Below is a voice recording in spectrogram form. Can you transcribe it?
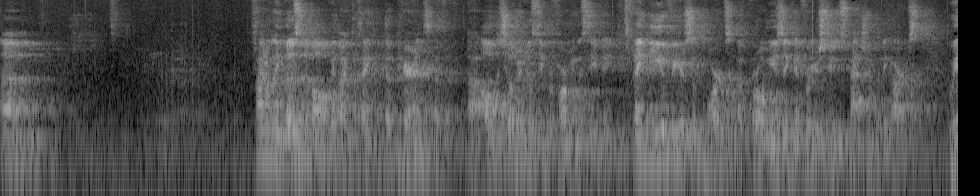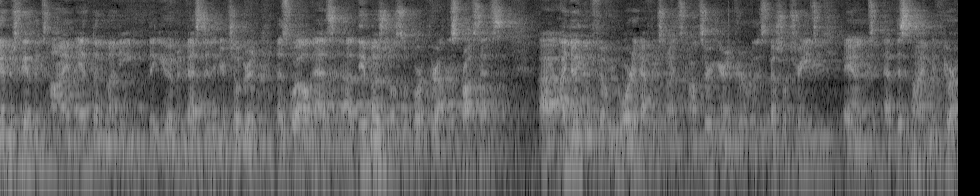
Um, finally, most of all, we'd like to thank the parents of uh, all the children you'll see performing this evening. Thank you for your support of choral music and for your students' passion for the arts. We understand the time and the money that you have invested in your children, as well as uh, the emotional support throughout this process. Uh, I know you'll feel rewarded after tonight's concert. You're in for a really special treat. And at this time, if you're a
